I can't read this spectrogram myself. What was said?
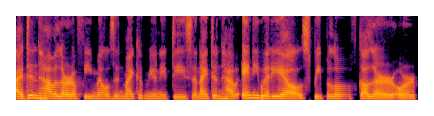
I didn't have a lot of females in my communities and I didn't have anybody else, people of color or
